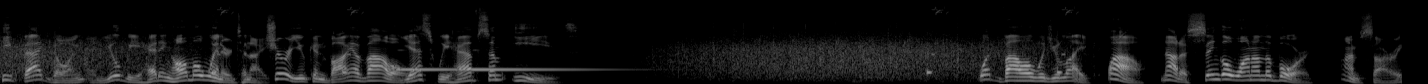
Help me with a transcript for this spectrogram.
Keep that going, and you'll be heading home a winner tonight. Sure, you can buy a vowel. Yes, we have some E's. What vowel would you like? Wow, not a single one on the board. I'm sorry.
